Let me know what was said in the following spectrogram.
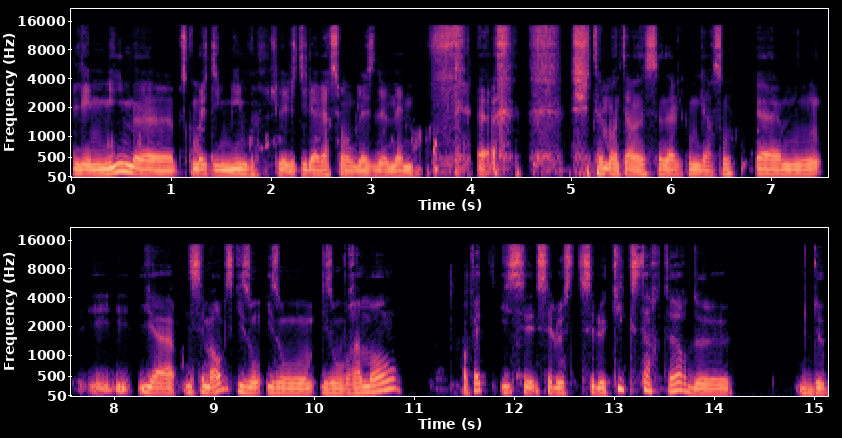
les mimes, euh, parce que moi je dis mime, je, dis la version anglaise de mème. Euh, je suis tellement international comme garçon. Euh, il y, a, c'est marrant parce qu'ils ont, ils ont, ils ont vraiment, en fait, c'est le, c'est le Kickstarter de, de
